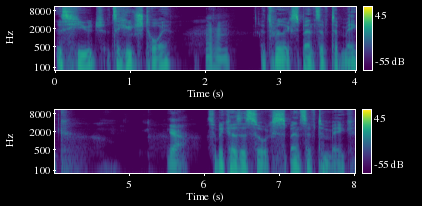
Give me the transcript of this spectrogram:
It's huge. It's a huge toy. Mm-hmm. It's really expensive to make. Yeah. So because it's so expensive to make,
